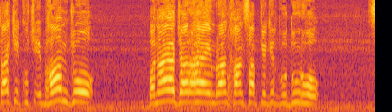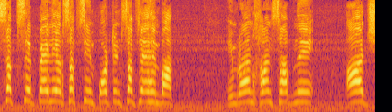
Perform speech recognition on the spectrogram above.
ताकि कुछ इबाम जो बनाया जा रहा है इमरान खान साहब के गिर्द वो दूर हो। सबसे पहले और सबसे इंपॉर्टेंट सबसे अहम बात, इमरान खान साहब ने आज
